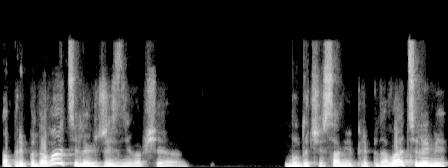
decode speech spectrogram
о преподавателях жизни вообще будучи сами преподавателями.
